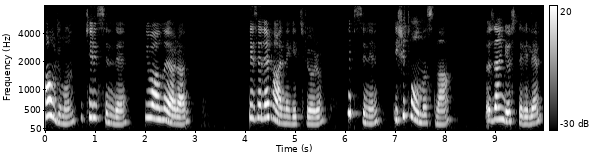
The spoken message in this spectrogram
Avucumun içerisinde yuvarlayarak bezeler haline getiriyorum. Hepsinin eşit olmasına özen gösterelim.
